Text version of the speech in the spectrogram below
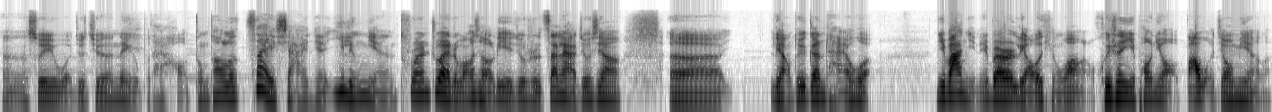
嗯，所以我就觉得那个不太好。等到了再下一年，一零年，突然拽着王小利，就是咱俩就像，呃，两堆干柴火，你把你那边燎的挺旺，回身一泡尿，把我浇灭了。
